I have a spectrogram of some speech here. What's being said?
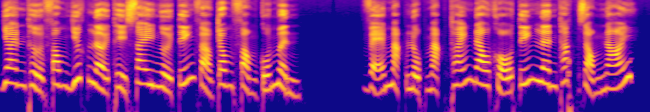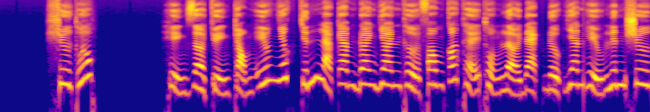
Do anh Thừa Phong dứt lời thì xoay người tiến vào trong phòng của mình. Vẻ mặt lục mặt thoáng đau khổ tiến lên thấp giọng nói. Sư thúc. Hiện giờ chuyện trọng yếu nhất chính là cam đoan do anh Thừa Phong có thể thuận lợi đạt được danh hiệu linh sư.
